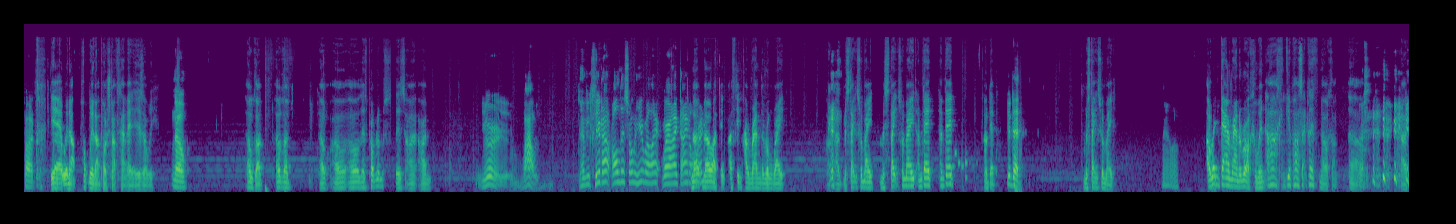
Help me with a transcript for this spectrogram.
But Yeah, we're not we're not posh enough to have editors, are we? no, Oh god, oh god, oh oh oh, there's problems. There's I, I'm You're wow. Have you cleared out all this over here while I where I died no already? no. I think I think I ran the wrong way. I, I, mistakes were made. Mistakes were made. I'm dead. I'm dead. I'm dead. You're dead. Mistakes were made. Yeah, well. I went down around a rock and went, ah, I can get past that cliff. No, I can't. Oh, I-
